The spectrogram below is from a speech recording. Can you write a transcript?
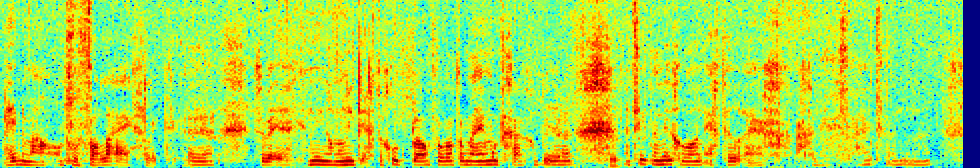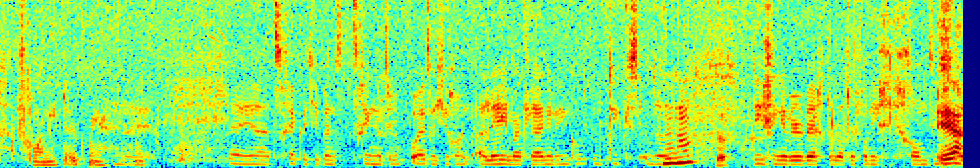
helemaal vervallen eigenlijk. Eh, ze hebben eigenlijk nog niet echt een goed plan voor wat er mee moet gaan gebeuren. Het ziet er nu gewoon echt heel erg academisch uit. En, eh, het is gewoon niet leuk meer. Nee. Nee, ja, het is gek dat je bent. Het ging natuurlijk ooit had je gewoon alleen maar kleine winkels, boutiques en zo. Mhm. Die gingen weer weg doordat er van die gigantische Ja,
